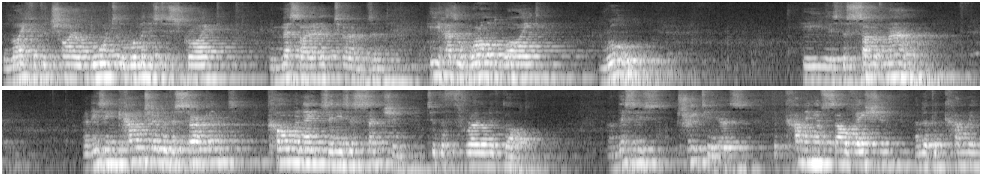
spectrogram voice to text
The life of the child born to the woman is described in messianic terms, and he has a worldwide rule. He is the Son of Man. And his encounter with the serpent culminates in his ascension to the throne of God. And this is treated as the coming of salvation and of the coming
